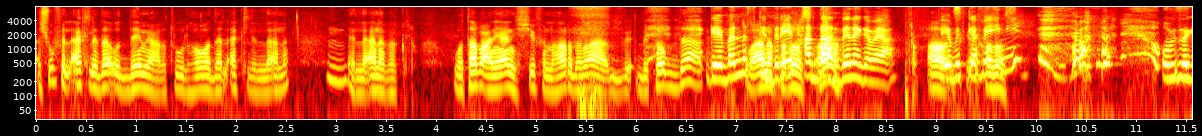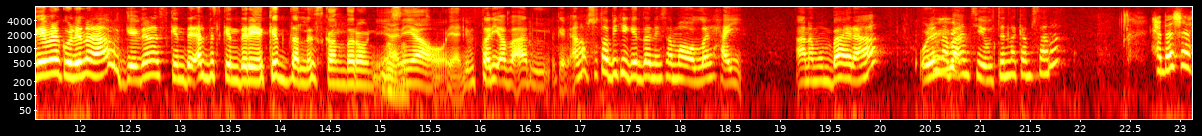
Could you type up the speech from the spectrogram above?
أشوف الأكل ده قدامي على طول هو ده الأكل اللي أنا مم. اللي أنا باكله وطبعا يعني الشيف النهارده بقى بتبدع جايبه لنا اسكندرية لحد آه. عندنا يا جماعة آه هي بتكافئني خلاص. ومش جايبه لنا كلنا ها بتجيب لنا اسكندرية قلب اسكندرية كبدة الإسكندراني يعني. آه يعني بالطريقة بقى الجميله أنا مبسوطة بيكي جدا يا سما والله حقيقي أنا منبهرة ها قولي لنا بقى انت قلت لنا كام سنة 11 ما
